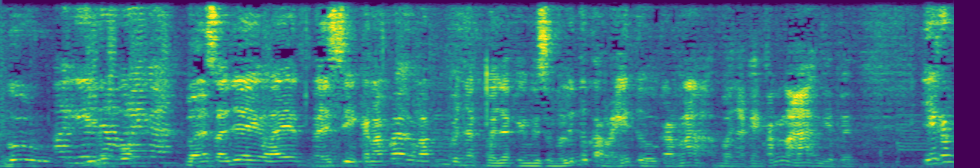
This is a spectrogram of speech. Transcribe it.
gue Agenda mereka. bahasanya yang lain nah, sih kenapa kenapa banyak banyak yang disebelin itu karena itu karena banyak yang kena gitu ya kan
